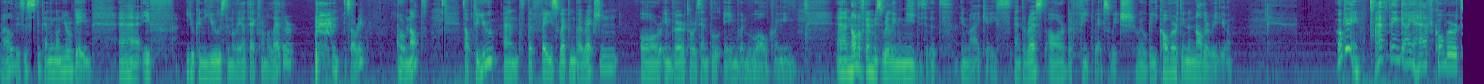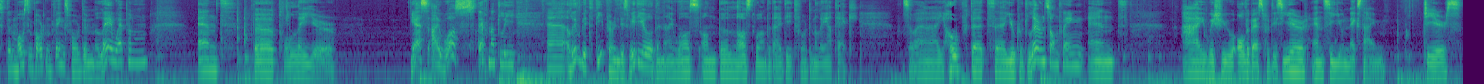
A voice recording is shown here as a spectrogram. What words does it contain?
well, this is depending on your game. Uh, if you can use the melee attack from a ladder, sorry, or not, it's up to you. And the face weapon direction or invert horizontal aim when wall clinging. Uh, none of them is really needed in my case, and the rest are the feedbacks, which will be covered in another video. Okay, I think I have covered the most important things for the melee weapon and the player. Yes, I was definitely uh, a little bit deeper in this video than I was on the last one that I did for the melee attack. So I hope that uh, you could learn something and I wish you all the best for this year and see you next time. Cheers.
